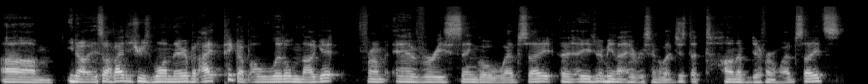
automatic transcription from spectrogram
Um, you know, so if I had to choose one there, but I pick up a little nugget from every single website. Uh, I mean, not every single, but just a ton of different websites.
